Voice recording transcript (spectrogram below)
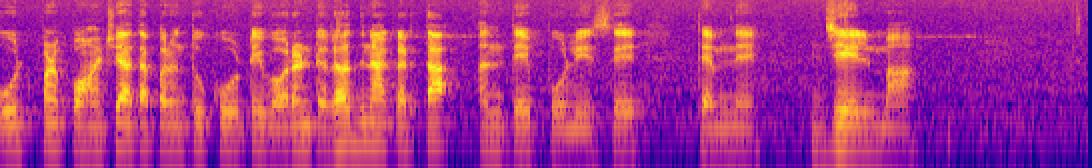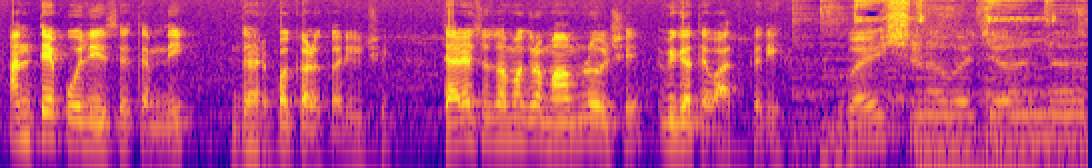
કોર્ટ પણ પહોંચ્યા હતા, પરંતુ કોર્ટે વોરંટ રદ ના કરતા અંતે પોલીસે તેમને જેલમાં અંતે પોલીસે તેમની ધરપકડ કરી છે. ત્યારે શું સમગ્ર મામલો છે? વિગતે વાત કરી વૈષ્ણવજન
